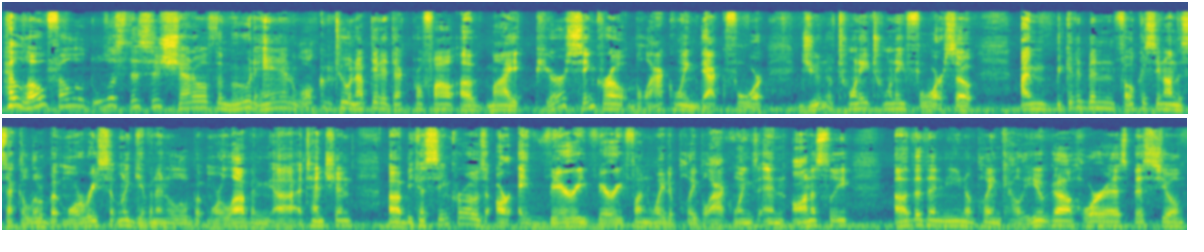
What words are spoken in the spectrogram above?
Hello fellow duelists, this is Shadow of the Moon and welcome to an updated deck profile of my Pure Synchro Blackwing deck for June of 2024. So I'm going to been focusing on this deck a little bit more recently, giving it a little bit more love and uh, attention uh, because Synchros are a very, very fun way to play Blackwings and honestly, other than, you know, playing Kali Yuga, Horus, Bystial,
